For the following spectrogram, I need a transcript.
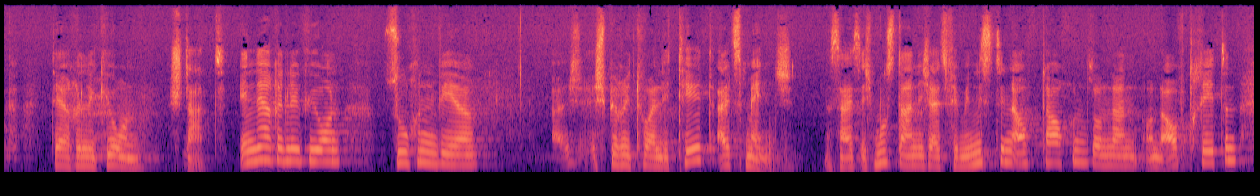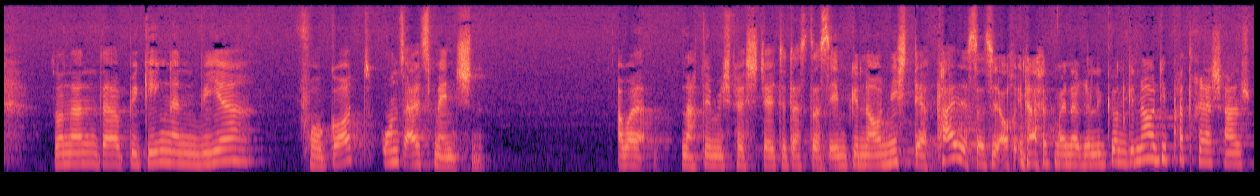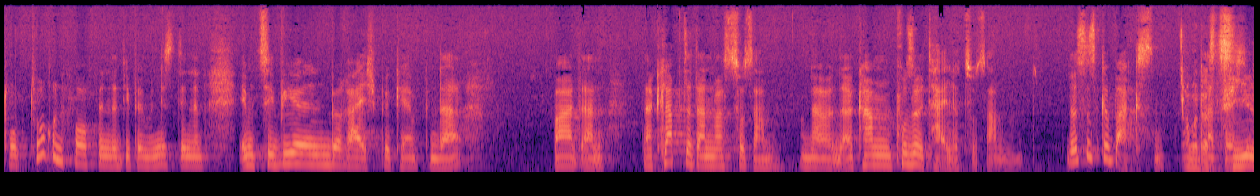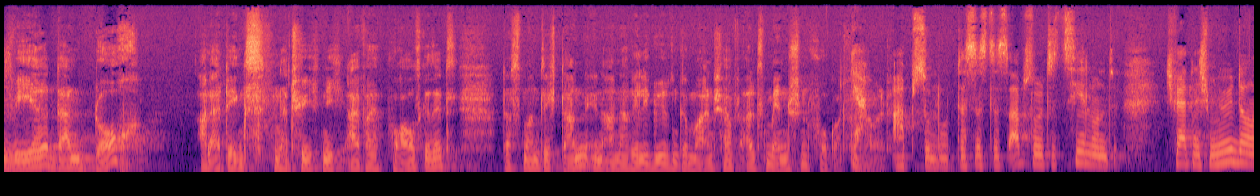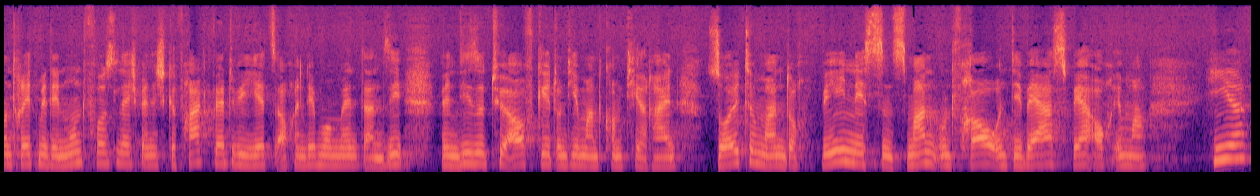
der Religion statt. In der Religion suchen wir Spiritualität als Mensch. Das heißt, ich muss da nicht als Feministin auftauchen sondern, und auftreten, sondern da begegnen wir vor Gott uns als Menschen. Aber nachdem ich feststellte, dass das eben genau nicht der Fall ist, dass ich auch innerhalb meiner Religion genau die patriarchalen Strukturen vorfinde, die Feministinnen im zivilen Bereich bekämpfen, da war dann, da klappte dann was zusammen und da, da kamen Puzzleteile zusammen. Das ist gewachsen. Aber das Ziel wäre dann doch Allerdings natürlich nicht einfach vorausgesetzt, dass man sich dann in einer religiösen Gemeinschaft als Menschen vor Gott versammelt. Ja, absolut. Das ist das absolute Ziel. Und ich werde nicht müde und rede mir den Mund fusselig, wenn ich gefragt werde, wie jetzt auch in dem Moment an Sie, wenn diese Tür aufgeht und jemand kommt hier rein, sollte man doch wenigstens Mann und Frau und divers, wer auch immer, hier,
